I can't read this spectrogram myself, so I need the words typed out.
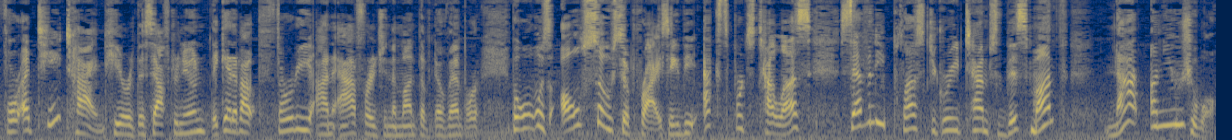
for a tee time here this afternoon. They get about 30 on average in the month of November. But what was also surprising, the experts tell us 70 plus degree temps this month, not unusual.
